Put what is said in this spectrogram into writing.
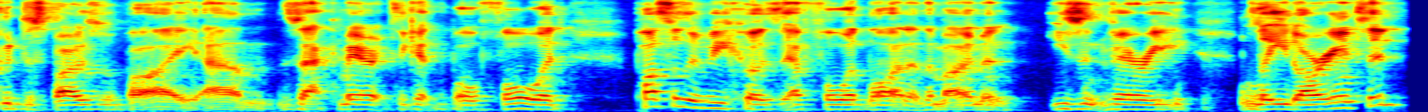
good disposal by um, Zach Merrett to get the ball forward. Possibly because our forward line at the moment isn't very lead oriented.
